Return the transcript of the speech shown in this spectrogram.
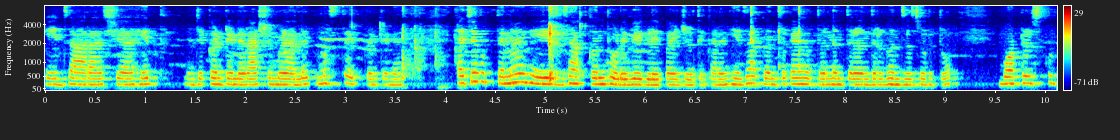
हे जार असे आहेत. म्हणजे कंटेनर असे मिळालेत. मस्त आहेत कंटेनर ह्याचे फक्त ना हे झाकण थोडे वेगळे पाहिजे होते. कारण हे झाकणचं काय होतं नंतर नंतर गंज चढतो. बॉटल्स खूप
